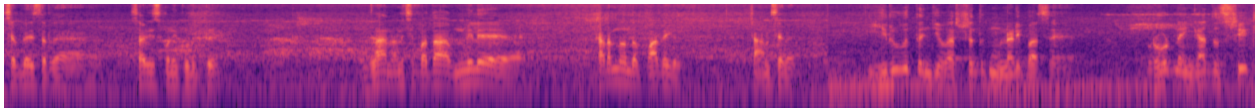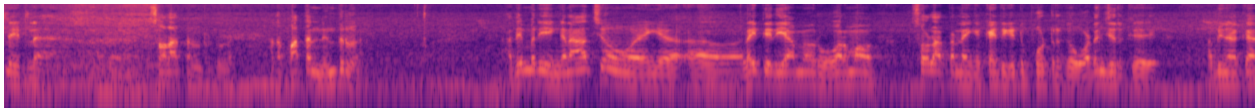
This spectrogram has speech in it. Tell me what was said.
ஸ்டெபிளைசரை சர்வீஸ் பண்ணி கொடுத்து. இதெல்லாம் நினச்சி பார்த்தா உண்மையிலே கடந்து வந்த பாதைகள். சான்ஸே இல்லை. இருபத்தஞ்சி வருஷத்துக்கு முன்னாடி பாஸ் ரோட்டில் எங்கேயாவது ஸ்ட்ரீட் லைட்டில் சோலார் பேனல் இருக்குல்ல அதை பார்த்தா நின்றுருவேன். அதே மாதிரி எங்கேனாச்சும் இங்கே லைட் எரியாமல் ஒரு ஓரமாக சோலார் பேனல் இங்கே கைட்டு கிட்டு போட்டிருக்கு உடஞ்சிருக்கு அப்படின்னாக்கா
